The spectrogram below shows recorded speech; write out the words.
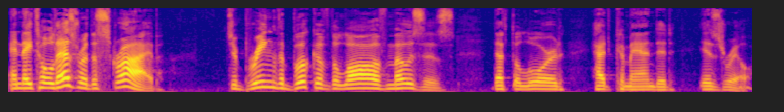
And they told Ezra the scribe to bring the book of the law of Moses that the Lord had commanded Israel.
